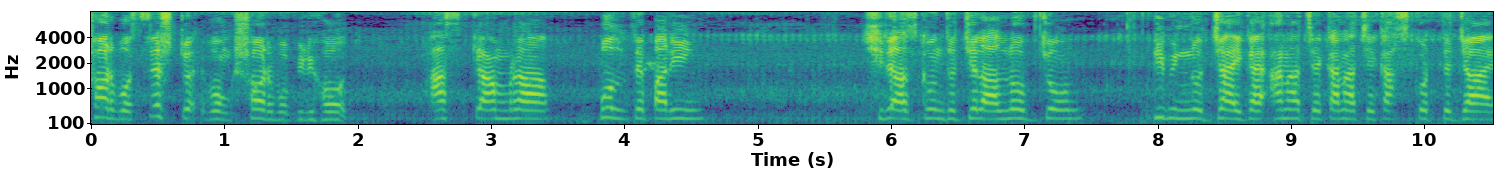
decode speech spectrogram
সর্বশ্রেষ্ঠ এবং সর্ববৃহৎ। আজকে আমরা বলতে পারি। সিরাজগঞ্জ জেলার লোকজন বিভিন্ন জায়গায় আনাচে কানাচে কাজ করতে যায়।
